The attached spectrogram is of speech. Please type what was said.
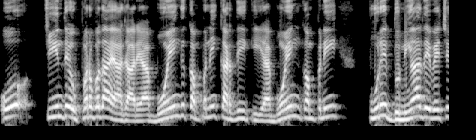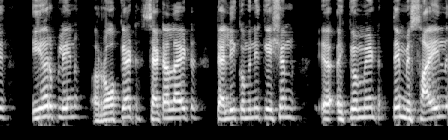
ਉਹ ਚੀਨ ਦੇ ਉੱਪਰ ਵਧਾਇਆ ਜਾ ਰਿਹਾ ਬੋਇੰਗ ਕੰਪਨੀ ਕਰਦੀ ਕੀ ਹੈ? ਬੋਇੰਗ ਕੰਪਨੀ ਪੂਰੇ ਦੁਨੀਆ ਦੇ ਵਿੱਚ airplane rocket satellite telecommunication equipment ਤੇ ਮਿਸਾਈਲ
